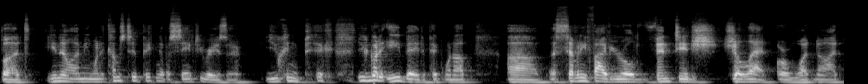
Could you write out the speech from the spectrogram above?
But you know, I mean, when it comes to picking up a safety razor, you can pick. You can go to eBay to pick one up. Uh, a 75-year-old vintage Gillette or whatnot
